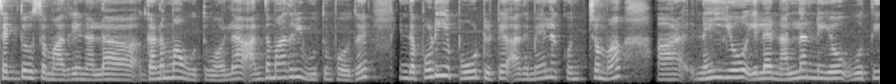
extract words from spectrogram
செட் தோசை மாதிரி நல்லா கனமாக ஊற்றுவோம்ல அந்த மாதிரி ஊற்றும் போது இந்த பொடியை போட்டுட்டு அது மேலே கொஞ்சமாக நெய்யோ இல்லை நல்லெண்ணெயோ ஊற்றி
